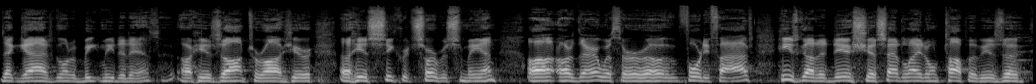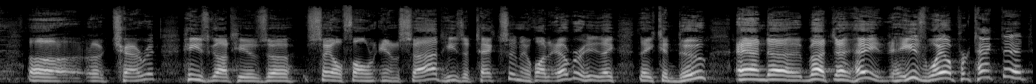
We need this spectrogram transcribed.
that guy's going to beat me to death, or his entourage here, uh, his Secret Service men uh, are there with their uh, 45s. He's got a dish uh, satellite on top of his uh, uh, chariot. He's got his cell phone inside. He's a Texan and whatever he, they, they can do. And, but hey, he's well protected.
